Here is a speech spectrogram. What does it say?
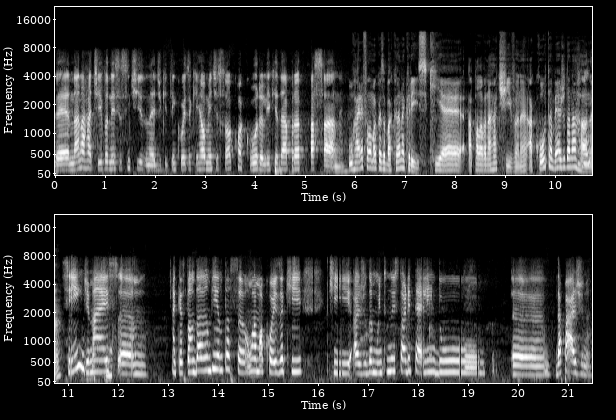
é, na narrativa nesse sentido, né? De que tem coisa que realmente só com a cor ali que dá para passar, né? O Rainer falou uma coisa bacana, Cris, que é a palavra narrativa, né? A cor também ajuda a narrar, uhum. né? Sim, demais. Um, a questão da ambientação é uma coisa que, que ajuda muito no storytelling do, uh, da página,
